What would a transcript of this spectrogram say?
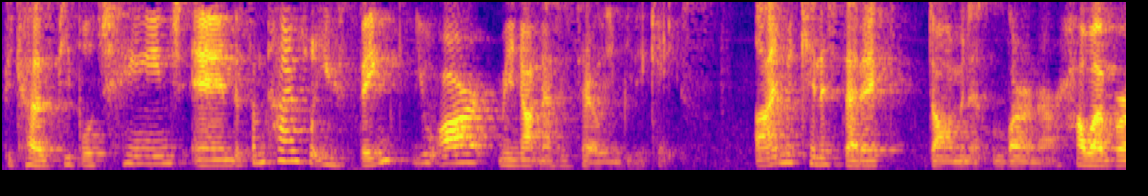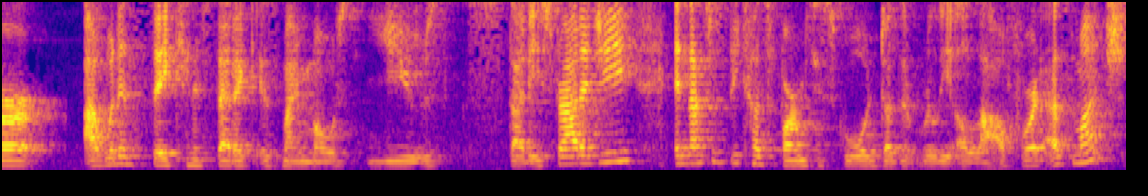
because people change and sometimes what you think you are may not necessarily be the case. I'm a kinesthetic dominant learner. However, I wouldn't say kinesthetic is my most used study strategy, and that's just because pharmacy school doesn't really allow for it as much.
